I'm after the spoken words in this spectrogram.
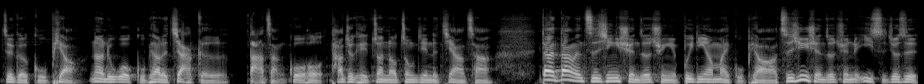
这个股票。那如果股票的价格，大涨过后，他就可以赚到中间的价差。但当然，执行选择权也不一定要卖股票啊。执行选择权的意思就是，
